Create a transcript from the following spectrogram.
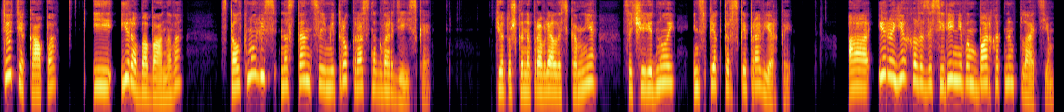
Тетя Капа и Ира Бабанова столкнулись на станции метро Красногвардейская. Тетушка направлялась ко мне с очередной инспекторской проверкой, а Ира ехала за сиреневым бархатным платьем,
